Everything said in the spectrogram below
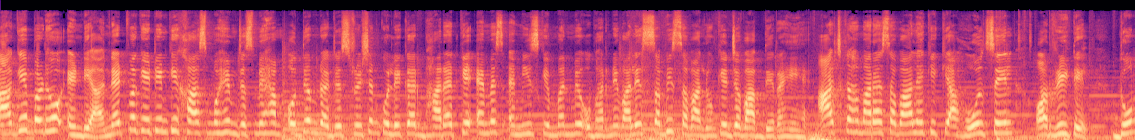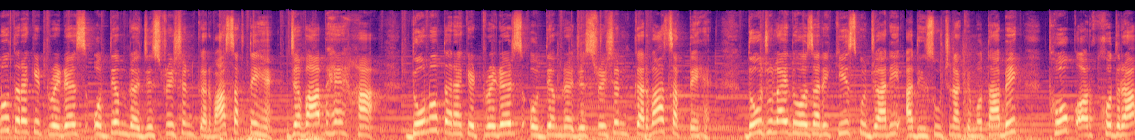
आगे बढ़ो इंडिया। नेटवर्क 18 की खास मुहिम, जिसमें हम उद्यम रजिस्ट्रेशन को लेकर भारत के एमएसएमईज के मन में उभरने वाले सभी सवालों के जवाब दे रहे हैं। आज का हमारा सवाल है कि क्या होलसेल और रिटेल दोनों तरह के ट्रेडर्स उद्यम रजिस्ट्रेशन करवा सकते हैं। जवाब है हाँ दोनों तरह के ट्रेडर्स उद्यम रजिस्ट्रेशन करवा सकते हैं। 2 जुलाई 2021 को जारी अधिसूचना के मुताबिक थोक और खुदरा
